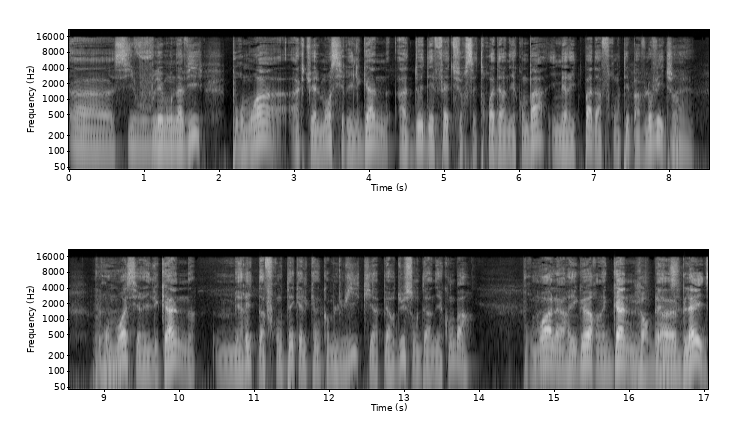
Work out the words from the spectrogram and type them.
euh, si vous voulez mon avis, pour moi, actuellement, Cyril Gann a deux défaites sur ses trois derniers combats. Il mérite pas d'affronter Pavlovich. hein. Ouais. Pour moi, Cyril Gann mérite d'affronter quelqu'un comme lui qui a perdu son dernier combat. Pour moi, à la rigueur, un Gann Genre Blades. euh, Blades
